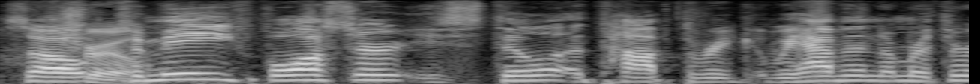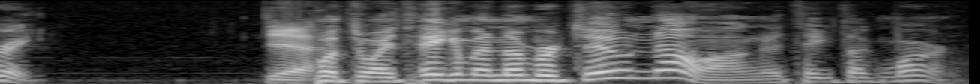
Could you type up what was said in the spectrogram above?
So True. to me, Foster is still a top three. We have him at number three. Yeah. But do I take him at number two? No, I'm going to take Doug Martin.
